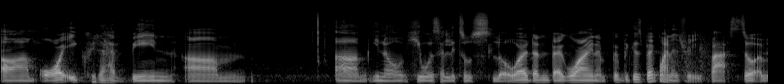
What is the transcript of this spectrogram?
um, or it could have been um, um, you know, he was a little slower than Bergwijn, but because Bergwijn is really fast. So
